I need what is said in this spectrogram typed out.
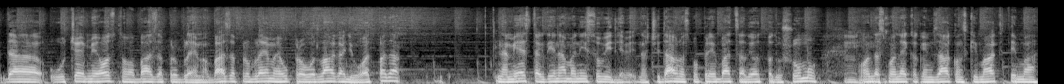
da u čem je osnova baza problema. Baza problema je upravo u odlaganju otpada na mjesta gdje nama nisu vidljivi. Znači davno smo prije bacali otpad u šumu, onda smo nekakvim zakonskim aktima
